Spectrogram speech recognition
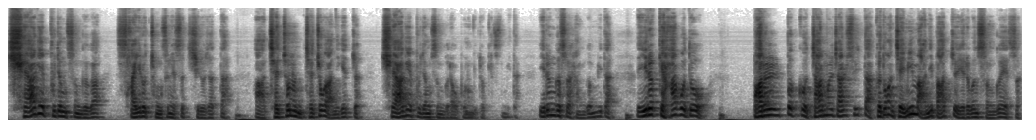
최악의 부정선거가 4.15 총선에서 치러졌다. 아, 최초는 최초가 아니겠죠. 최악의 부정선거라고 보는 게 좋겠습니다. 이런 것을 한 겁니다. 이렇게 하고도 발을 뻗고 잠을 잘 수 있다. 그동안 재미 많이 봤죠. 여러 번 선거에서.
